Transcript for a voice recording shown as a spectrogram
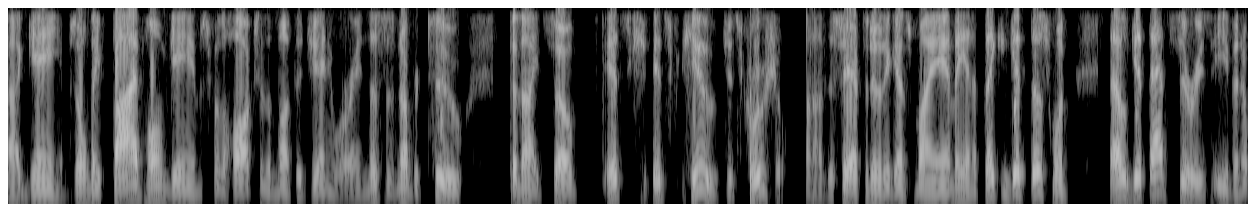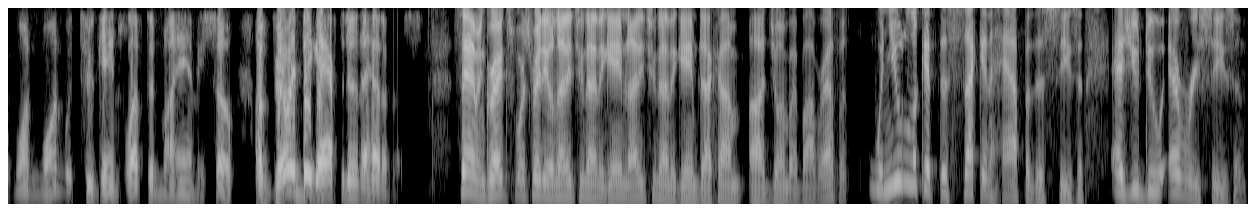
uh, games. Only five home games for the Hawks in the month of January, and this is number two tonight. So it's it's huge. It's crucial uh, this afternoon against Miami, and if they can get this one, that'll get that series even at one-one with two games left in Miami. So a very big afternoon ahead of us. Sam and Greg, Sports Radio 929 The Game, 929thegame.com, uh, joined by Bob Rathbun. When you look at the second half of this season, as you do every season,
